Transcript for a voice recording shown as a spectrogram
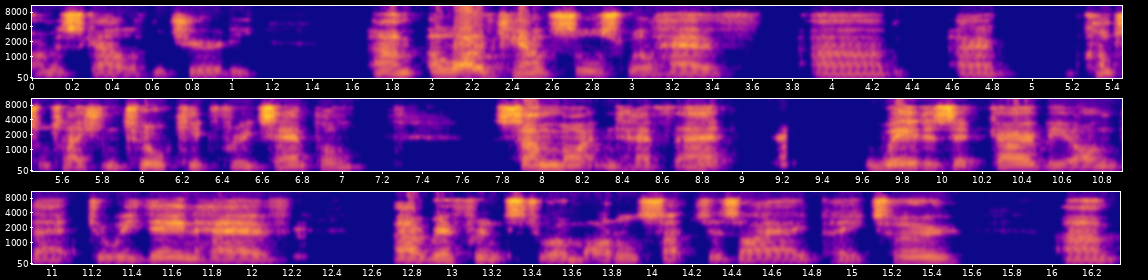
on a scale of maturity. Um, a lot of councils will have um, a consultation toolkit, for example, some mightn't have that. Where does it go beyond that? Do we then have a reference to a model such as IAP2? Um,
